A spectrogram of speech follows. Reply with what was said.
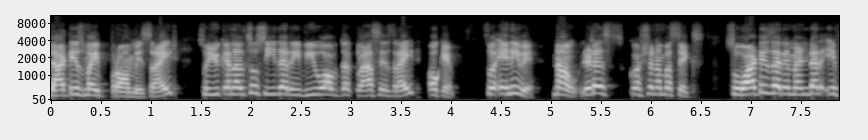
That is my promise, right? So you can also see the review of the classes, right? Okay. So anyway, now let us question number six. So what is the remainder if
